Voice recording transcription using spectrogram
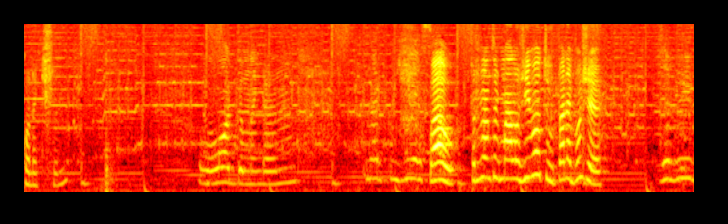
Connection. Je, Wow, proč mám tak málo životů, pane bože. Zabij,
